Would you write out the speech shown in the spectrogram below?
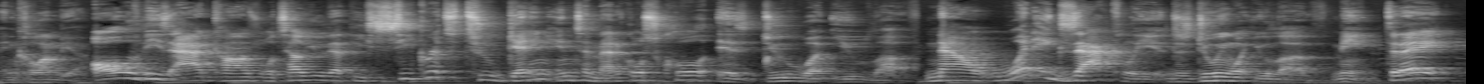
and Columbia. All of these ad adcoms will tell you that the secret to getting into medical school is do what you love. Now, what exactly does doing what you love mean? Today,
